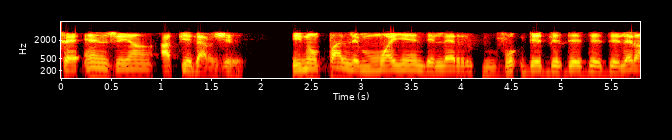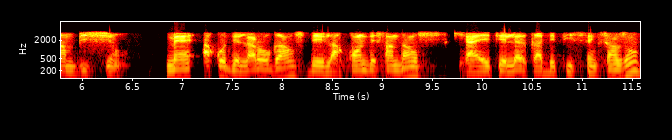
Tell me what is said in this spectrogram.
c'est un géant à pied d'argile. Ils n'ont pas les moyens de leur, de, de, de, leur ambition. Mais à cause de l'arrogance, de la condescendance qui a été leur cas depuis 500 ans,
